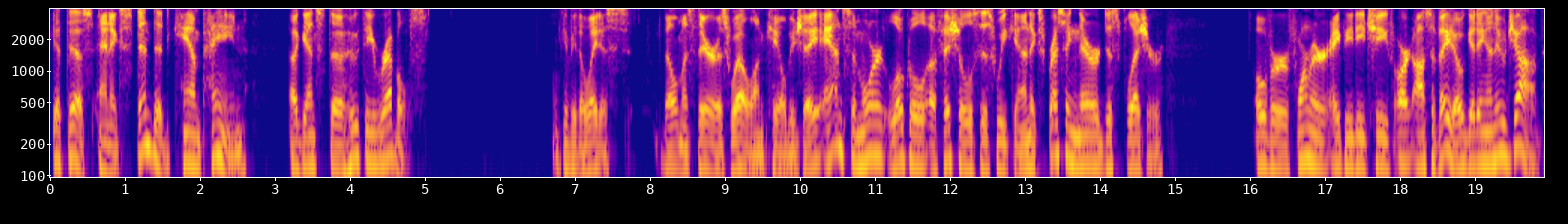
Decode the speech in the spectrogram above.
get this, an extended campaign against the Houthi rebels. We'll give you the latest developments there as well on KLBJ and some more local officials this weekend expressing their displeasure over former APD chief Art Acevedo getting a new job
